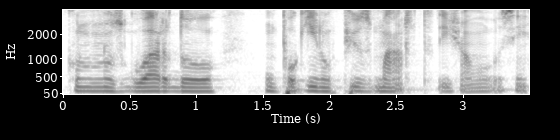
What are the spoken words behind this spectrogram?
con uno sguardo un pochino più smart, diciamo così.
